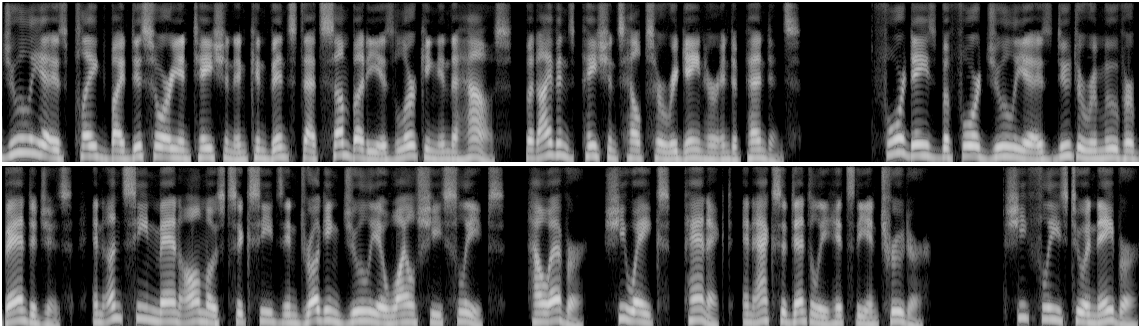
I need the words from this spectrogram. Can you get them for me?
Julia is plagued by disorientation and convinced that somebody is lurking in the house, but Ivan's patience helps her regain her independence. Four days before Julia is due to remove her bandages, an unseen man almost succeeds in drugging Julia while she sleeps. However, she wakes, panicked, and accidentally hits the intruder. She flees to a neighbor,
